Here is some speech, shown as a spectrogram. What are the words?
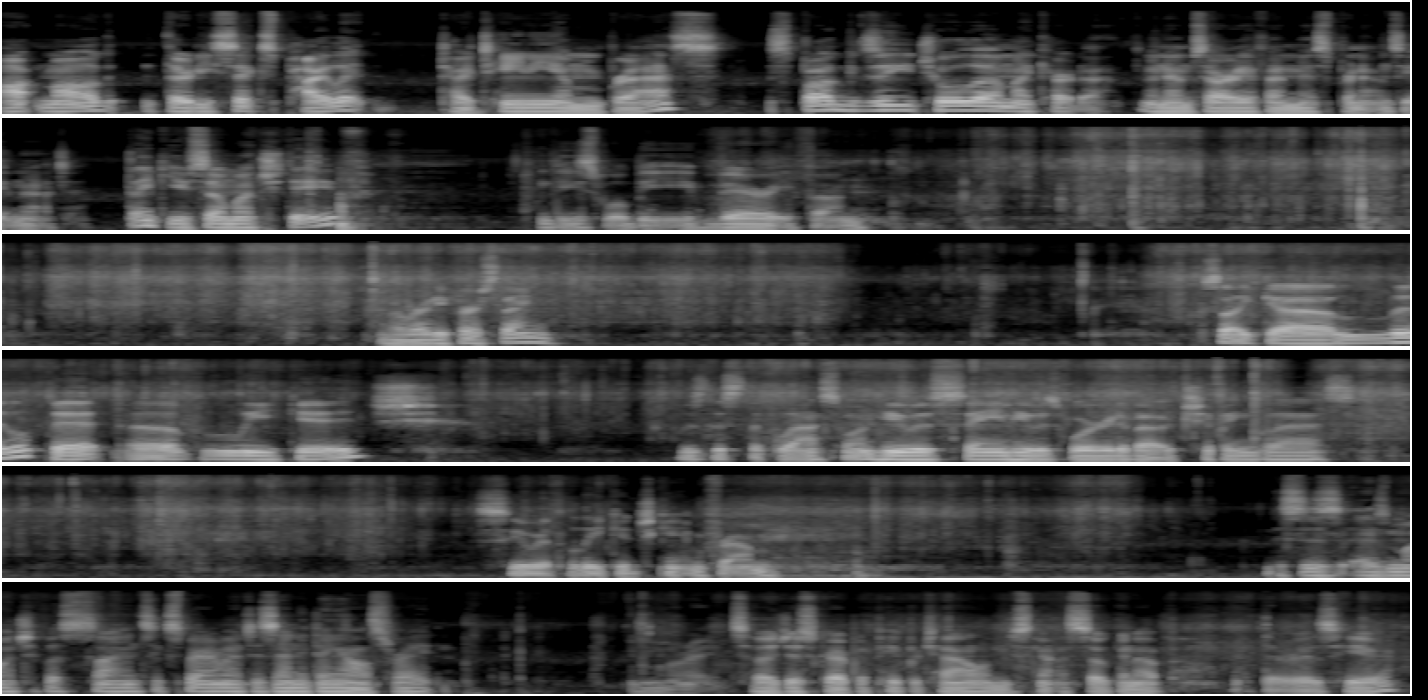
Otmog 36 Pilot Titanium Brass, Spugsy Chola Micarta. And I'm sorry if I'm mispronouncing that. Thank you so much, Dave. These will be very fun. Alrighty, first thing. Like a little bit of leakage. Was this the glass one? He was saying he was worried about chipping glass. Let's see where the leakage came from. This is as much of a science experiment as anything else, right? Alright, so I just grabbed a paper towel. I'm just kind of soaking up what there is here.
